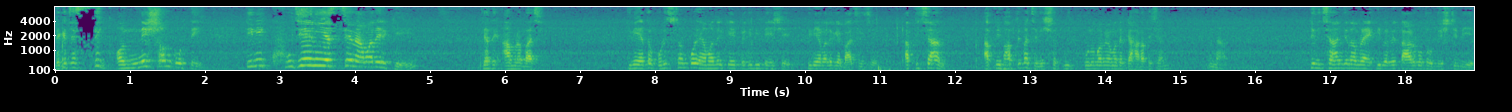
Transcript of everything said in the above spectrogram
দেখেছে সিক অন্বেষণ করতে। তিনি খুঁজে নিয়ে এসছেন আমাদেরকে যাতে আমরা বাঁচি। তিনি এত পরিশ্রম করে আমাদেরকে এই পৃথিবীতে এসে তিনি আমাদেরকে বাঁচিয়েছেন। আপনি চান? আপনি ভাবতে পারছেন? ঈশ্বর কোনোভাবে আমাদেরকে হারাতে চান? না। তিনি চান যেন আমরা একইভাবে তার মতো দৃষ্টি দিয়ে,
